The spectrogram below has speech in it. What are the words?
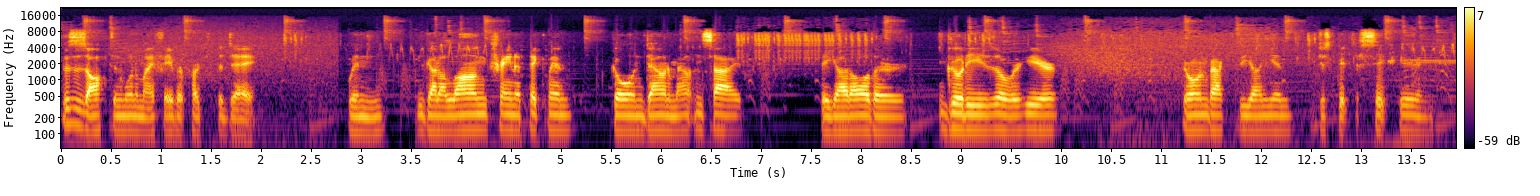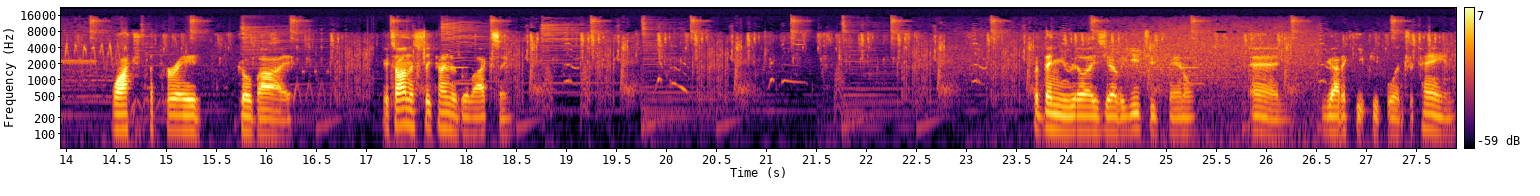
This is often one of my favorite parts of the day. When you got a long train of Pikmin going down a mountainside. They got all their goodies over here. Going back to the Onion. Just get to sit here and watch the parade go by. It's honestly kind of relaxing. But then you realize you have a YouTube channel, and you gotta keep people entertained.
